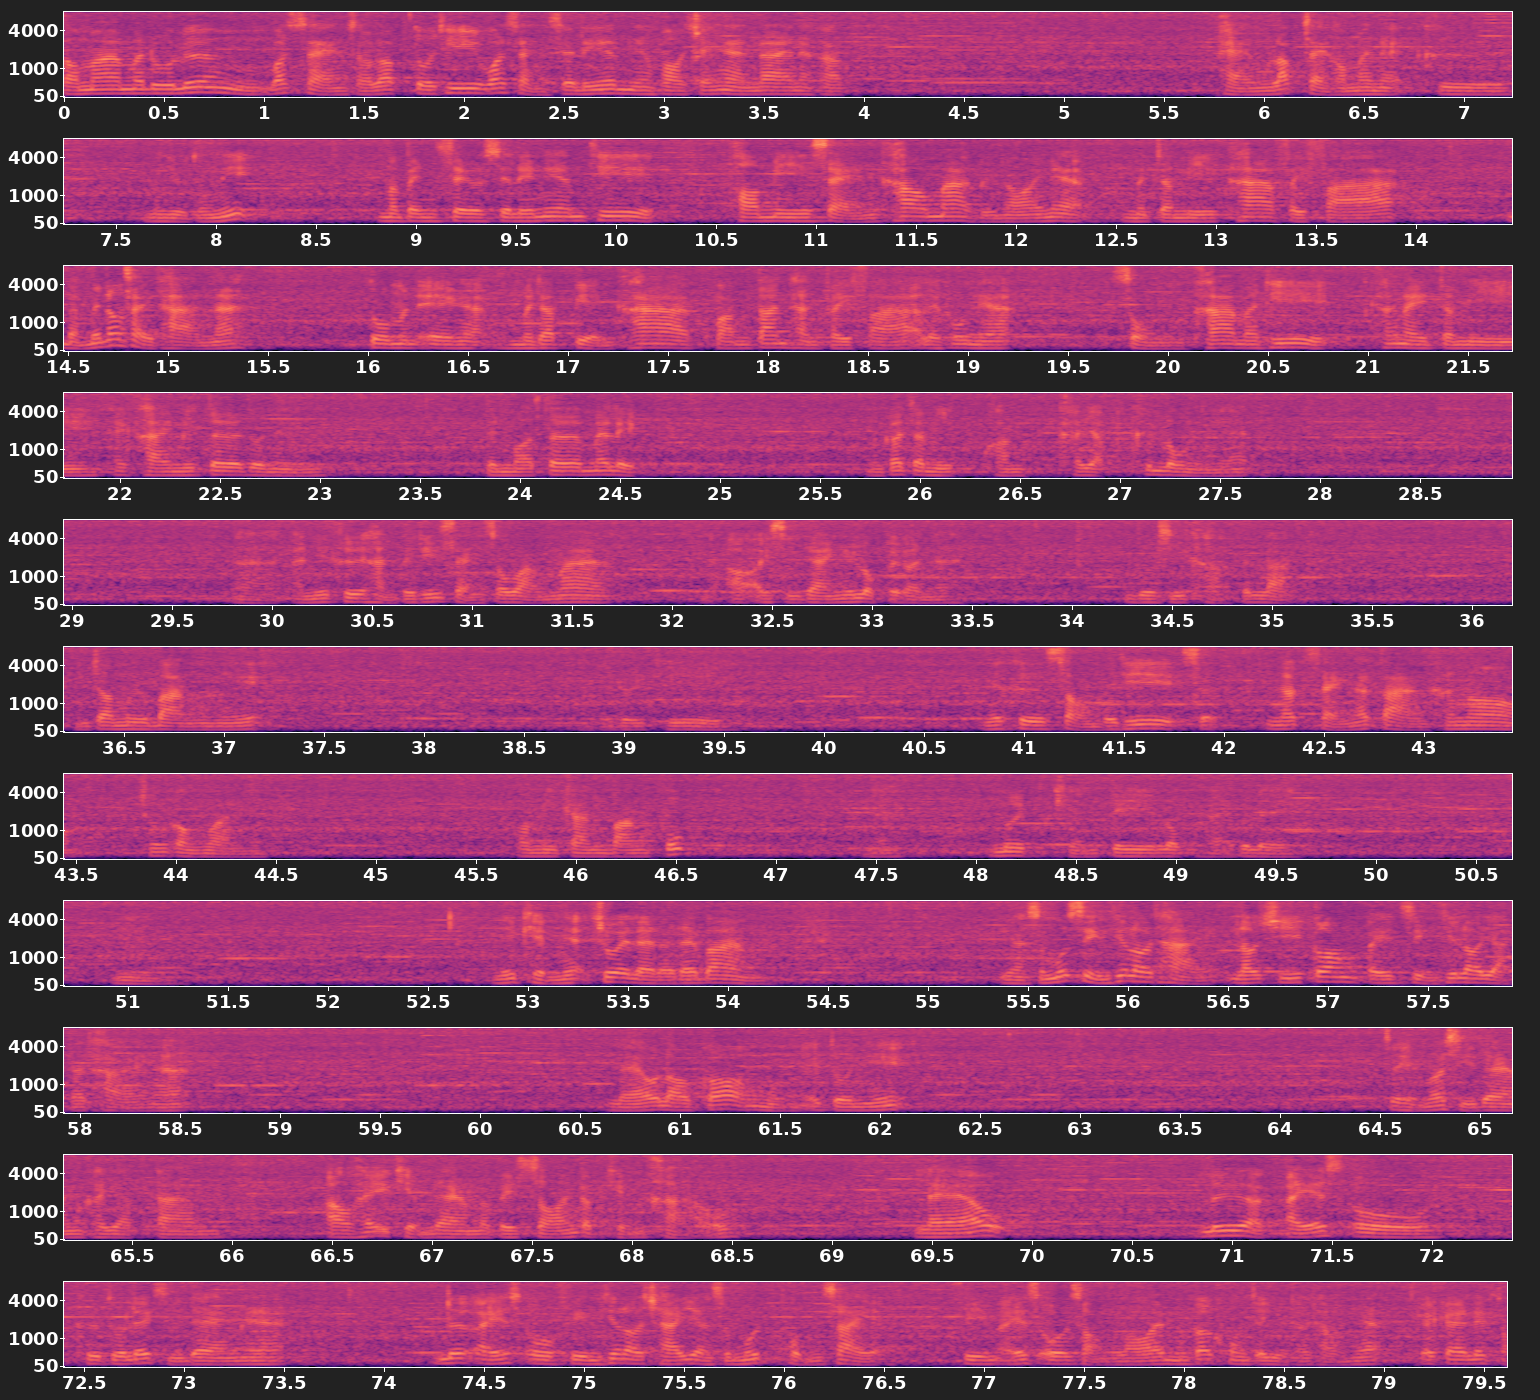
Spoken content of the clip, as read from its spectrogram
ต่อมามาดูเรื่องวัดแสงสำหรับตัวที่วัดแสงเซเลเนียมยังพอใช้งานได้นะครับ แผงรับแสงของมันเนี่ยคือมันอยู่ตรงนี้ มันเป็นเซลล์เซเลเนียมที่พอมีแสงเข้ามากหรือน้อยเนี่ย มันจะมีค่าไฟฟ้า แบบไม่ต้องใส่ถ่านนะ ตัวมันเองอะ่ะมันจะเปลี่ยนค่าความต้านทานไฟฟ้าอะไรพวกเนี้ยส่งค่ามาที่ข้างในจะมีคล้ายๆมิเตอร์ตัวหนึ่งเป็นมอเตอร์แม่เหล็ก มันก็จะมีความขยับขึ้นลงอย่างเงี้ย อันนี้คือหันไปที่แสงสว่างมาก เอาไอ้สีแดงนี่หลบไปก่อนนะ ดูสีขาวเป็นหลักจะมือบังตรงนี้ไปดูอีกทีนี่คือส่องไปที่นักแสงหน้าต่างข้างนอกช่วงกลางวัน พอมีการบังปุ๊บนะมืดเข็มตีหลบหายไปเลยอืมนี่เข็มเนี้ยช่วยอะไรเราได้บ้าง อย่างสมมติสิ่งที่เราถ่าย เราชี้กล้องไปสิ่งที่เราอยากจะถ่ายนะฮะ แล้วเราก็หมุนไอ้ตัวนี้ จะเห็นว่าสีแดงมันขยับตาม เอาให้เข็มแดงมาไปซ้อนกับเข็มขาว แล้วเลือก ISO คือตัวเลขสีแดงเนี่ยเลือก ISO ฟิล์มที่เราใช้อย่างสมมติผมใส่ฟิล์ม ISO 200 มันก็คงจะอยู่แถวๆนี้ใกล้ๆเลข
